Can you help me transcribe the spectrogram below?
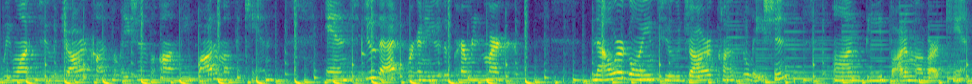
We want to draw our constellations on the bottom of the can. And to do that, we're gonna use a permanent marker. Now we're going to draw our constellation on the bottom of our can.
